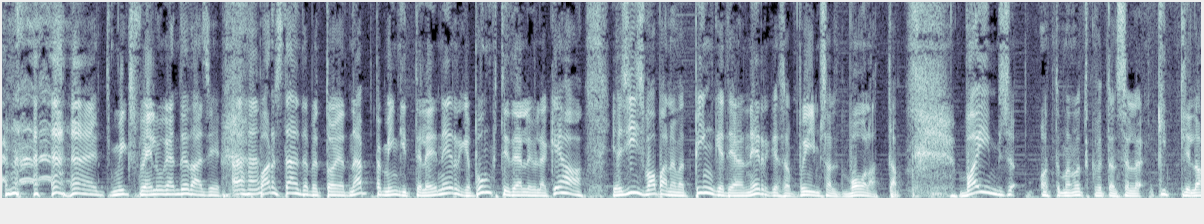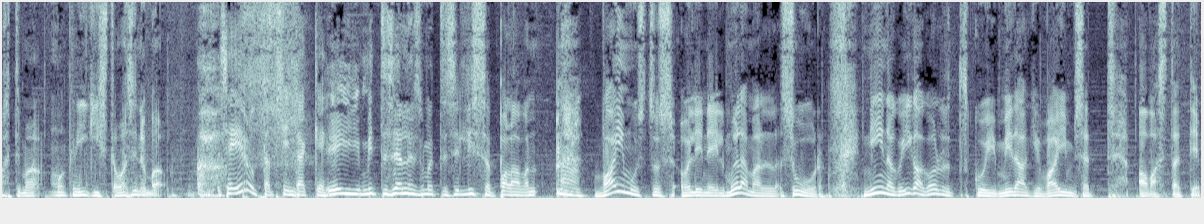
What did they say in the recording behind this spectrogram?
et miks me ei lugenud edasi uh. -huh. pars tähendab, et hoiad näppe mingitele energiapunktidele üle keha ja siis vabanevad pinged ja energia saab võimsalt voolata. vaims, oota, ma natuke võtan selle kitli lahti, ma, ma hakkan higistama siin juba. see erutab sind äkki? ei, mitte selles mõttes, lihtsalt palavan. vaimustus oli neil mõlemal suur, nii nagu iga kord, kui midagi vaimset avastati.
